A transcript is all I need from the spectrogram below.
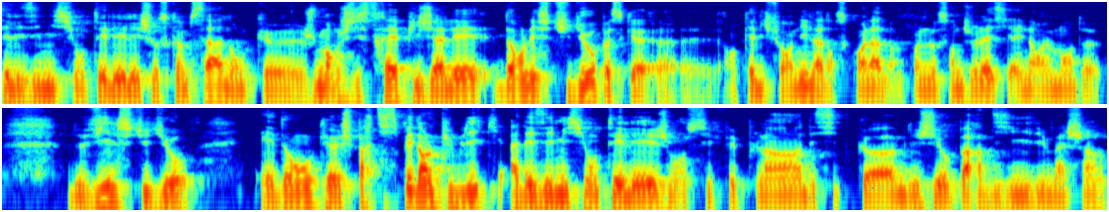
les émissions télé, les choses comme ça. Donc, je m'enregistrais puis j'allais dans les studios parce que en Californie, là, dans ce coin-là, dans le coin de Los Angeles, il y a énormément de, de villes studios. Et donc, je participais dans le public à des émissions télé. Je m'en suis fait plein, des sitcoms, du Géopardy, du machin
